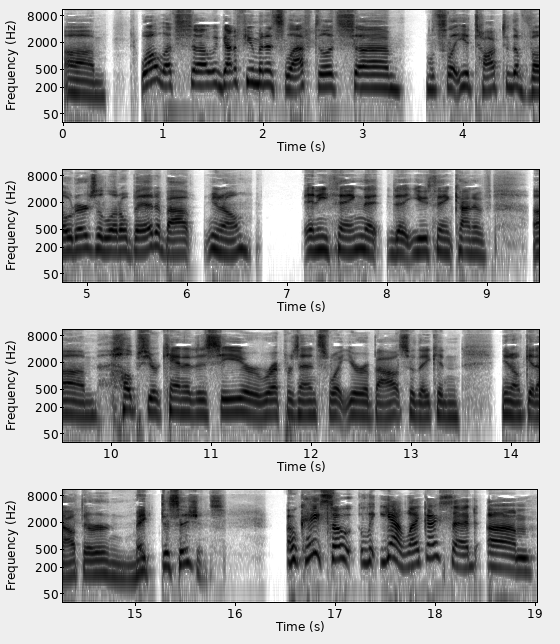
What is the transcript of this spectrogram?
Um, well, let's, uh, we've got a few minutes left. Let's, uh, let's let you talk to the voters a little bit about, you know, anything that, that you think kind of um, helps your candidacy or represents what you're about so they can, you know, get out there and make decisions. Okay, so yeah, like I said, um,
